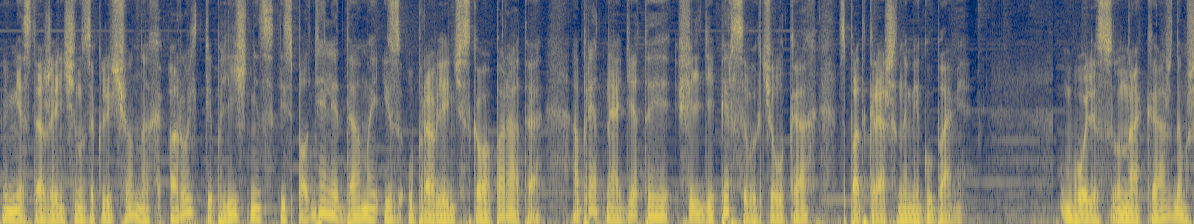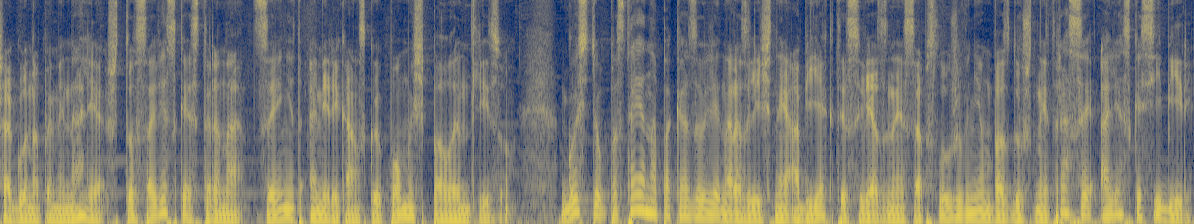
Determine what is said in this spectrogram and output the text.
Вместо женщин-заключенных роль тепличниц исполняли дамы из управленческого аппарата, опрятно одетые в фельдеперсовых чулках с подкрашенными губами – Уоллесу на каждом шагу напоминали, что советская сторона ценит американскую помощь по ленд-лизу. Гостю постоянно показывали на различные объекты, связанные с обслуживанием воздушной трассы Аляска-Сибирь,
